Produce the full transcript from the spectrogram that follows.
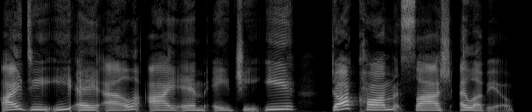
I-D-E-A-L-I-M-A-G-E dot com slash I love you.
